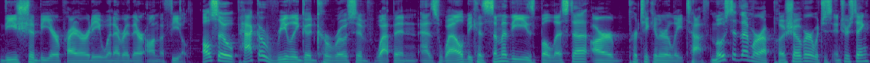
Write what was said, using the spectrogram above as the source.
these should be your priority whenever they're on the field. Also, pack a really good corrosive weapon as well because some of these ballista are particularly tough. Most of them are a pushover, which is interesting,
